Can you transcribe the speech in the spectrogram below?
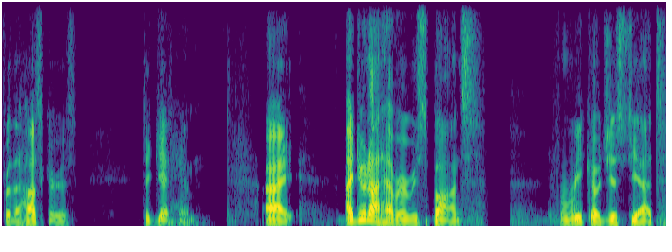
for the Huskers to get him. All right. I do not have a response from Rico just yet.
